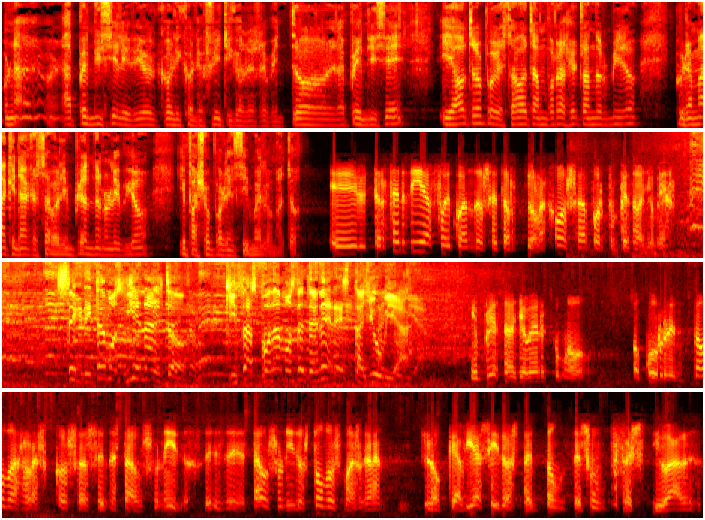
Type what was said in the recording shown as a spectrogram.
una, un apéndice y le dio el cólico nefrítico, le reventó el apéndice. Y a otro porque estaba tan borracho y tan dormido que una máquina que estaba limpiando no le vio y pasó por encima y lo mató. El tercer día fue cuando se torció la cosa porque empezó a llover. Si gritamos bien alto, quizás podamos detener esta lluvia. Y empieza a llover como ocurren todas las cosas en Estados Unidos. Desde Estados Unidos todo es más grande. Lo que había sido hasta entonces un festival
